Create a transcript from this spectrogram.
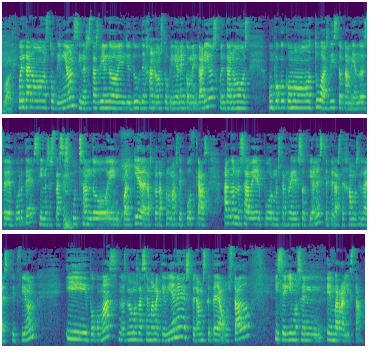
Vale. Cuéntanos tu opinión, si nos estás viendo en YouTube, déjanos tu opinión en comentarios, cuéntanos un poco cómo tú has visto cambiando este deporte, si nos estás escuchando en cualquiera de las plataformas de podcast, háznoslo saber por nuestras redes sociales, que te las dejamos en la descripción. Y poco más, nos vemos la semana que viene, esperamos que te haya gustado y seguimos en, en Barra Lista.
